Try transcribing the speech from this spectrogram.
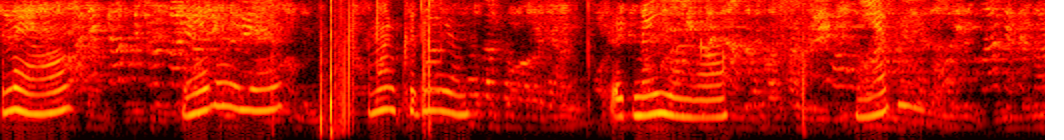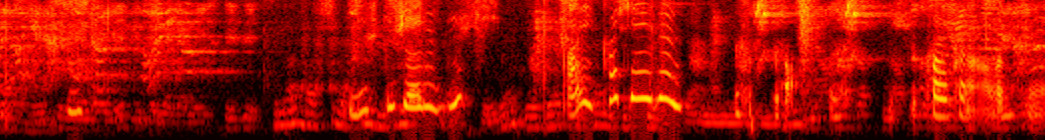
Ne ya? Niye böyle? Hemen kırayım. Şu ekmeği yiyorum ya. Niye böyle? Düş düş Eylül düş. Ay kaç Eylül. Kalkanı alabilirim.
